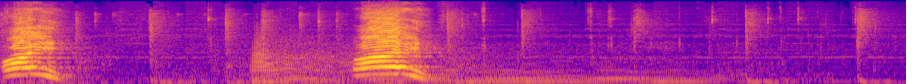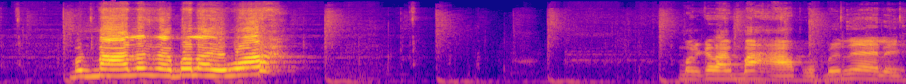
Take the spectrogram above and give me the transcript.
เฮ้ย เฮ้ย มันมาตั้งแต่เมื่อไหร่วะ มันกำลังมาหาผมแน่ๆเลย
